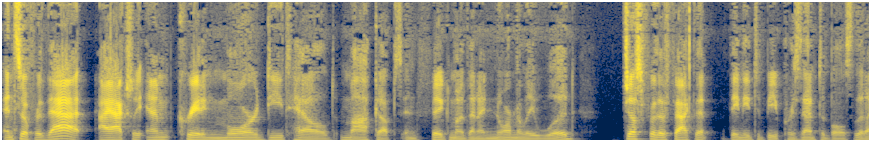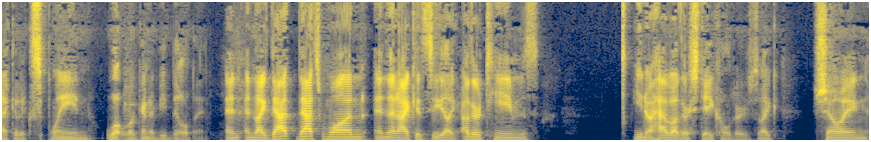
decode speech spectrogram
And so for that, I actually am creating more detailed mock-ups in Figma than I normally would, just for the fact that they need to be presentable so that I could explain what we're going to be building. And and like that that's one and then I could see like other teams you know have other stakeholders like showing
